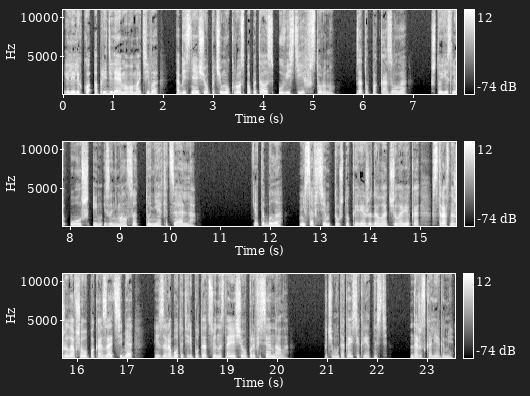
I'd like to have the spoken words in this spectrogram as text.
или легко определяемого мотива, объясняющего, почему Кросс попыталась увести их в сторону. Зато показывала, что если Олш им и занимался, то неофициально. Это было не совсем то, что Кэрри ожидала от человека, страстно желавшего показать себя и заработать репутацию настоящего профессионала. Почему такая секретность? Даже с коллегами.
